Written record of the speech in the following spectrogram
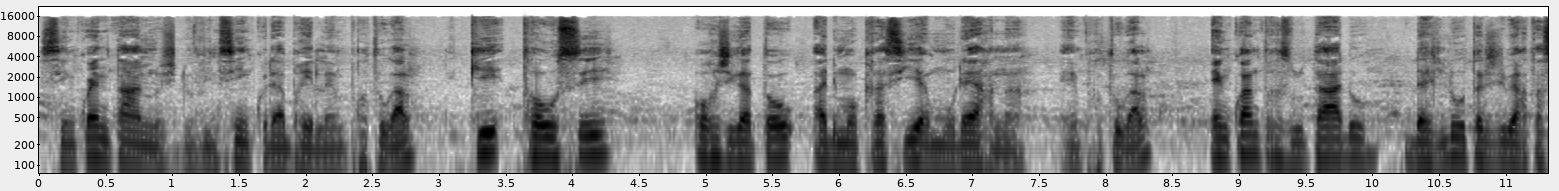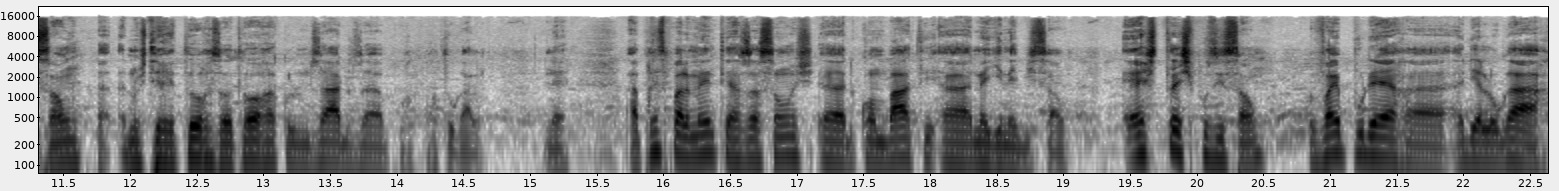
50 anos do 25 de abril em Portugal, que trouxe ou resgatou a democracia moderna em Portugal, enquanto resultado das lutas de libertação eh, nos territórios outrora colonizados eh, por Portugal, né? Eh, principalmente as ações de combate na Guiné-Bissau. Esta exposição vai poder dialogar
